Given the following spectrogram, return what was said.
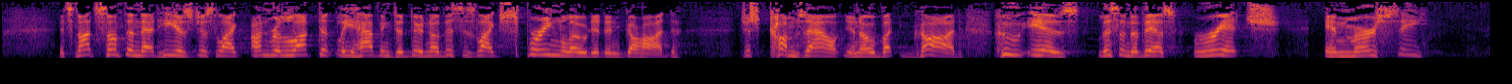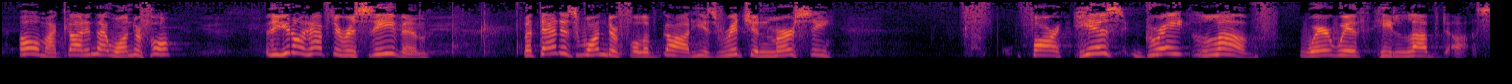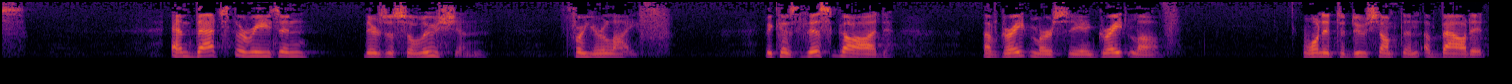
It's not something that he is just like unreluctantly having to do. No, this is like spring loaded in God. Just comes out, you know, but God, who is, listen to this, rich in mercy. Oh my God, isn't that wonderful? You don't have to receive him, but that is wonderful of God. He is rich in mercy for his great love wherewith he loved us. And that's the reason there's a solution for your life. Because this God of great mercy and great love wanted to do something about it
